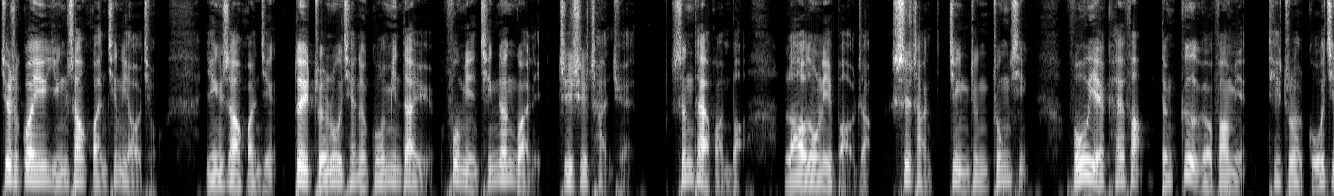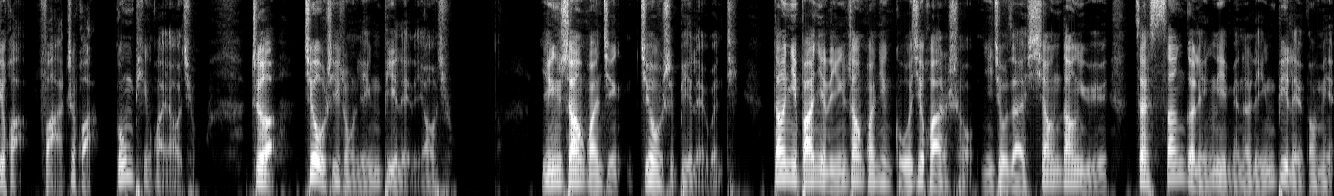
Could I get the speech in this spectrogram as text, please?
就是关于营商环境的要求。营商环境对准入前的国民待遇、负面清单管理、知识产权、生态环保、劳动力保障、市场竞争中性、服务业开放等各个方面提出了国际化、法治化、公平化要求，这就是一种零壁垒的要求。营商环境就是壁垒问题。当你把你的营商环境国际化的时候，你就在相当于在三个零里面的零壁垒方面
